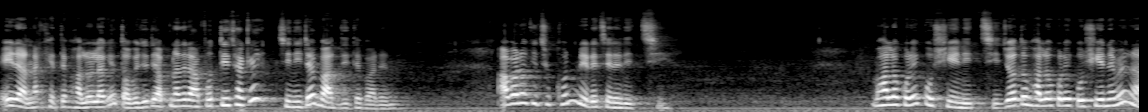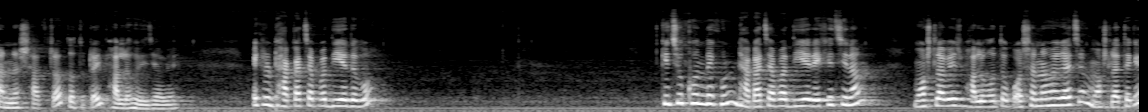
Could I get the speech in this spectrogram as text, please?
এই রান্না খেতে ভালো লাগে, তবে যদি আপনাদের আপত্তি থাকে, চিনিটা বাদ দিতে পারেন। আবারও কিছুক্ষণ নেড়ে চেড়ে নিচ্ছি। ভালো করে কষিয়ে নিচ্ছি। যত ভালো করে কষিয়ে নেবেন, রান্নার স্বাদটাও ততটাই ভালো হয়ে যাবে। একটু ঢাকা চাপা দিয়ে দেব। কিছুক্ষণ দেখুন, ঢাকা চাপা দিয়ে রেখেছিলাম। মশলা বেশ ভালো মতো কষানো হয়ে গেছে, মশলা থেকে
